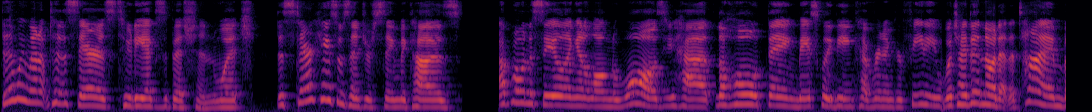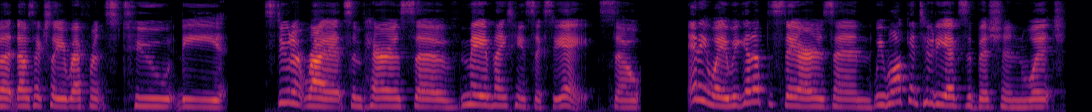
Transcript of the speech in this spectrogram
then we went up to the stairs to the exhibition, which the staircase was interesting because up on the ceiling and along the walls, you had the whole thing basically being covered in graffiti, which I didn't know it at the time, but that was actually a reference to the student riots in Paris of May of 1968. So, anyway, we get up the stairs and we walk into the exhibition, which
